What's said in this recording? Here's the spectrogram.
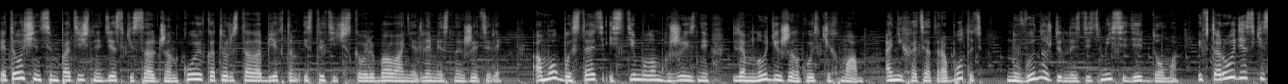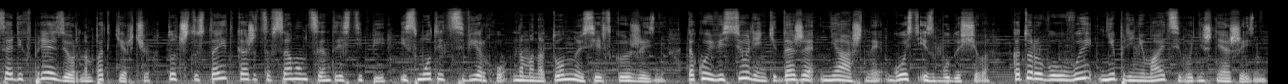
Это очень симпатичный детский сад Джанкои, который стал объектом эстетического любования для местных жителей, а мог бы стать и стимулом к жизни для многих жанкойских мам. Они хотят работать, но вынуждены с детьми сидеть дома. И второй детский садик в Приозерном, под Керчью. Тот, что стоит, кажется, в самом центре степи и смотрит сверху на монотонную сельскую жизнь. Такой веселенький, даже няшный гость из будущего, которого, увы, не принимает сегодняшняя жизнь.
